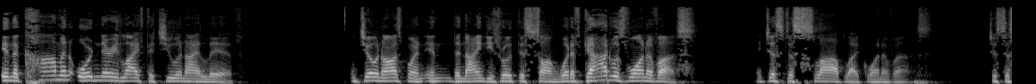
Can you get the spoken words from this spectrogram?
in the common, ordinary life that you and I live. Joan Osborne in the 90s wrote this song, What if God was one of us? And just a slob like one of us. Just a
